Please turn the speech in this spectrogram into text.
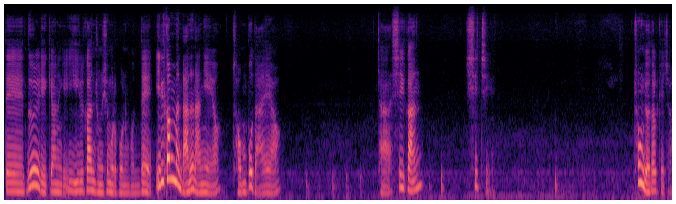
때 늘 얘기하는 게 이 일간 중심으로 보는 건데 일간만 나는 아니에요. 전부 나예요. 자, 시간, 시지. 총 8개죠.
